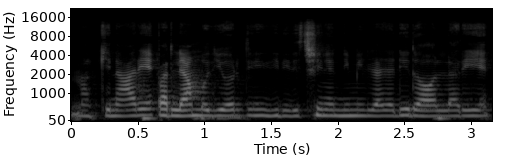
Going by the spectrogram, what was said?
macchinari parliamo di ordini di decine di migliaia di dollari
